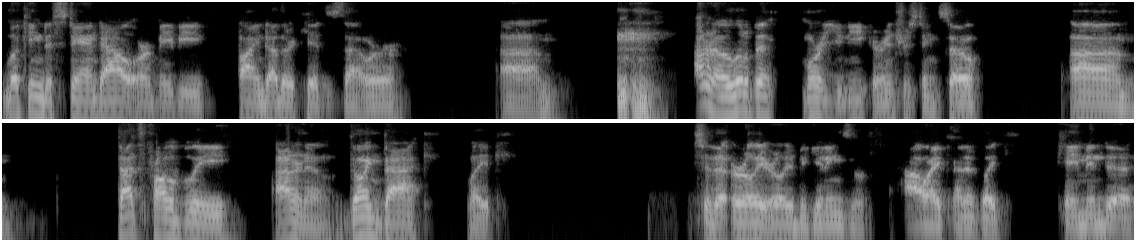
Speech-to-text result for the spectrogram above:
looking to stand out or maybe find other kids that were um i don't know a little bit more unique or interesting. So um that's probably i don't know going back like to the early early beginnings of how i kind of like came into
